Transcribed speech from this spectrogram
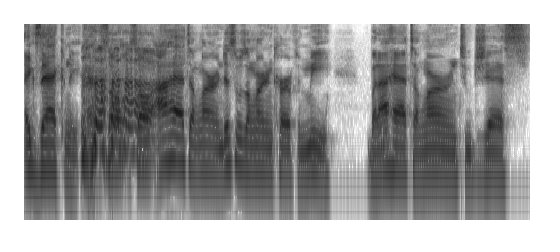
Exactly. And so so I had to learn. This was a learning curve for me, but I had to learn to just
